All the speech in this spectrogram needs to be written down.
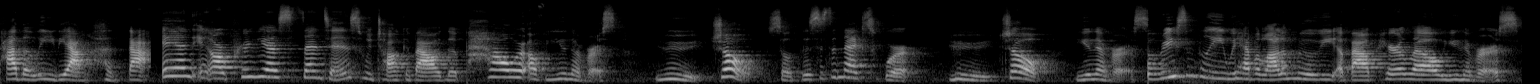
它的力量很大。And in our previous sentence, we talk about the power of universe, 宇宙. So this is the next word, 宇宙 universe. Recently, we have a lot of movie about parallel universe.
